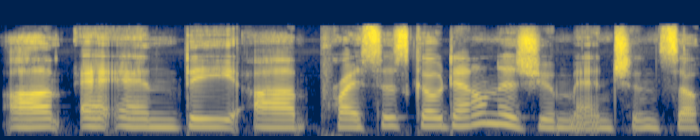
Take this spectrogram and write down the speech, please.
um, and the uh, prices go down, as you mentioned. So,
